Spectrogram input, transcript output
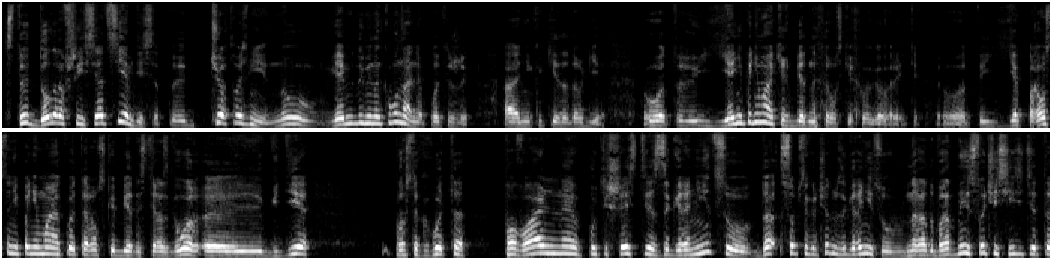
стоит долларов 60-70. Э, черт возьми, ну, я имею в виду именно коммунальные платежи а не какие-то другие. Вот. Я не понимаю, каких бедных русских вы говорите. Вот. Я просто не понимаю какой-то русской бедности разговор, э, где просто какой-то повальное путешествие за границу, да, собственно говоря, что за границу, в родные Сочи съездить это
